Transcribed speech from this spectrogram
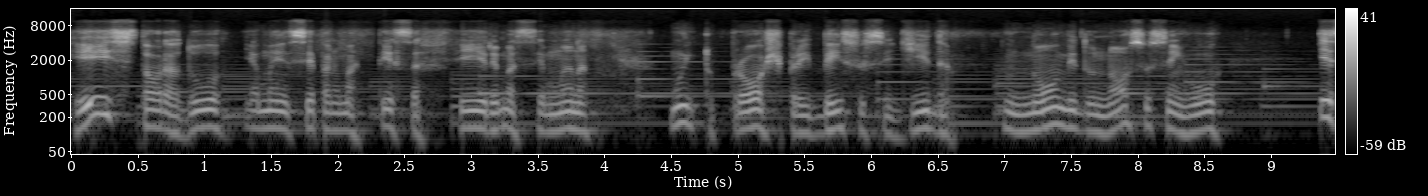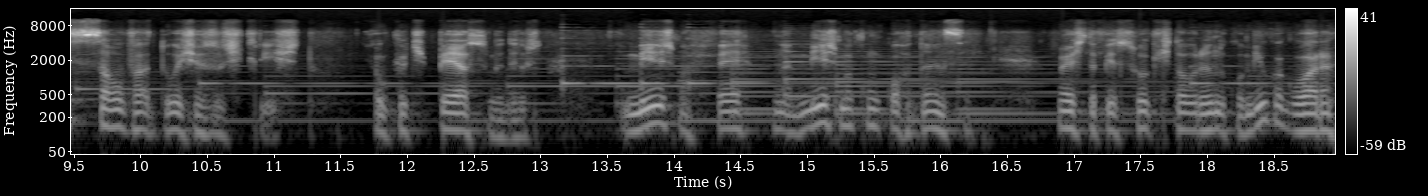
restaurador e amanhecer para uma terça-feira, uma semana muito próspera e bem-sucedida, no nome do nosso Senhor e Salvador Jesus Cristo. É o que eu te peço, meu Deus mesma fé, na mesma concordância com esta pessoa que está orando comigo agora,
